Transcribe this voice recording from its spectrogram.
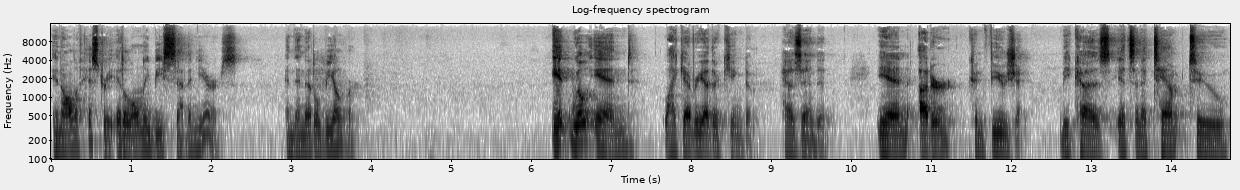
in all of history. It'll only be seven years, and then it'll be over. It will end like every other kingdom has ended in utter confusion because it's an attempt to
